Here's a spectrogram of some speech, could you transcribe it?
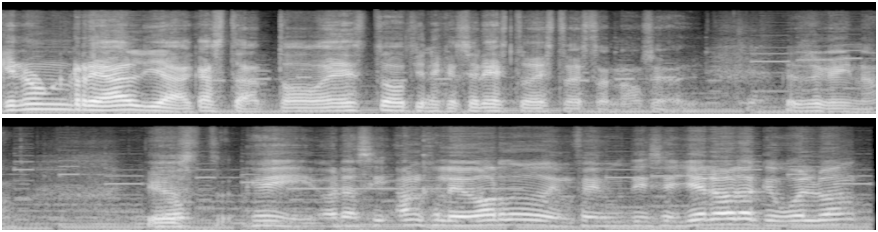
quieren un real, ya, acá está, todo esto, tienes que hacer esto, esto, esto, no, o sea, eso que ahí no. Este- Ok, ahora sí, Ángel Eduardo en Facebook dice, ya era hora que vuelvan,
